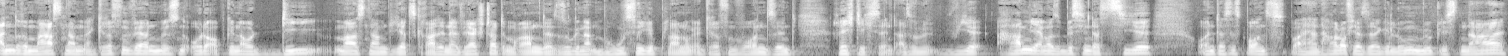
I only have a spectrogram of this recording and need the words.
andere Maßnahmen ergriffen werden müssen oder ob genau die Maßnahmen, die jetzt gerade in der Werkstatt im Rahmen der sogenannten Berufswegeplanung ergriffen worden sind, richtig sind. Also wir haben ja immer so ein bisschen das Ziel, und das ist bei uns bei Herrn Harloff ja sehr gelungen, möglichst nahe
